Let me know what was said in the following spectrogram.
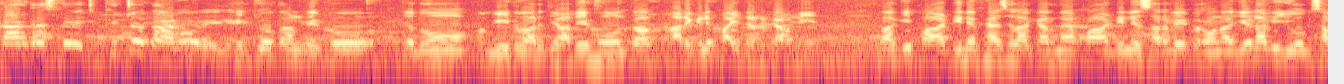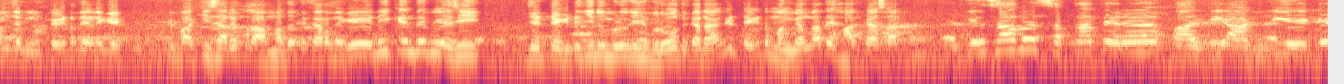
ਕਾਂਗਰਸ ਦੇ ਵਿੱਚ ਖਿੱਚੋਤਾਣ ਹੋ ਰਹੀ ਹੈ। ਖਿੱਚੋਤਾਣ ਦੇਖੋ, ਜਦੋਂ ਉਮੀਦਵਾਰ ਜ਼ਿਆਦੇ ਹੋਣ ਤਾਂ ਹਰ ਇੱਕ ਨੇ ਭਾਈਦਟ ਕਰਨੀ ਹੈ। ਬਾਕੀ ਪਾਰਟੀ ਨੇ ਫੈਸਲਾ ਕਰਨਾ ਪਾਰਟੀ ਨੇ ਸਰਵੇ ਕਰਾਉਣਾ, ਜਿਹੜਾ ਵੀ ਯੋਗ ਸਮਝਣ ਨੂੰ ਟਿਕਟ ਦੇਣਗੇ ਤੇ ਬਾਕੀ ਸਾਰੇ ਭਰਾ ਮਦਦ ਕਰਨਗੇ। ਇਹ ਨਹੀਂ ਕਹਿੰਦੇ ਵੀ ਅਸੀਂ ਜੇ ਟਿਕਟ ਜੀ ਨੂੰ ਮਿਲੂਗੀ ਵਿਰੋਧ ਕਰਾਂਗੇ। ਟਿਕਟ ਮੰਗਣ ਦਾ ਤੇ ਹੱਕ ਹੈ ਸਾਡਾ ਗਿਲ ਸਾਹਿਬ ਸੱਤਾ ਧਿਰ ਪਾਰਟੀ ਆਖਦੀ ਹੈ ਕਿ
